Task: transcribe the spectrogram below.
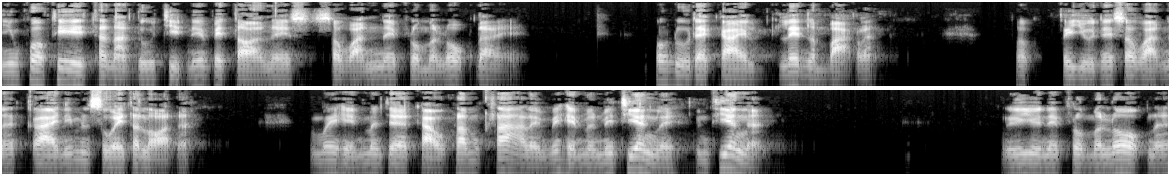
ยิ่งพวกที่ถนัดดูจิตนี่ไปต่อในสวรรค์ในพรหมโลกได้ วกดูแต่กายเล่นลำบากแล้วไปอยู่ในสวรรค์นะกายนี้มันสวยตลอดนะไม่เห็นมันจะเก่าคล่ำคล้าเลยไม่เห็นมันไม่เที่ยงเลย มันเที่ยงอะ หรืออยู่ในพรหมโลกนะ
